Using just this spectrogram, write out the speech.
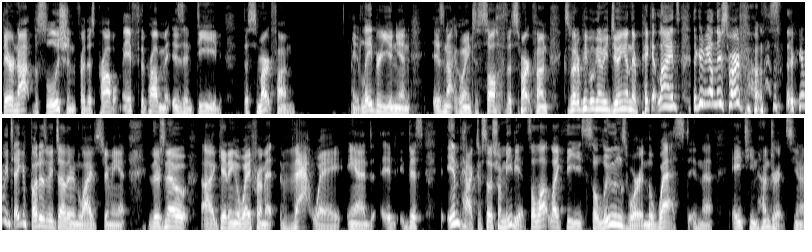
they're not the solution for this problem. If the problem is indeed the smartphone, a labor union is not going to solve the smartphone because what are people going to be doing on their picket lines? They're going to be on their smartphones. They're going to be taking photos of each other and live streaming it. There's no uh, getting away from it that way. And it, this impact of social media, it's a lot like the saloons were in the West in the 1800s. You know,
